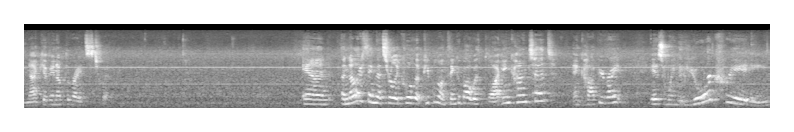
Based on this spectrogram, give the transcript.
You're not giving up the rights to it. And another thing that's really cool that people don't think about with blogging content and copyright is when you're creating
